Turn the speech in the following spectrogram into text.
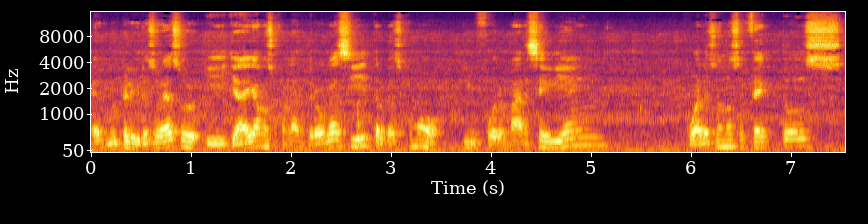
es muy peligroso eso. Y ya, digamos, con las drogas sí, tal vez como informarse bien cuáles son los efectos,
